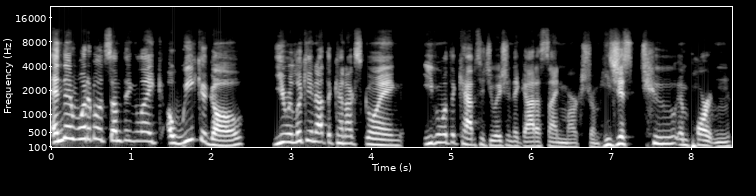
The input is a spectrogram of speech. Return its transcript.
And then what about something like a week ago? You were looking at the Canucks going, even with the cap situation, they got to sign Markstrom. He's just too important.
